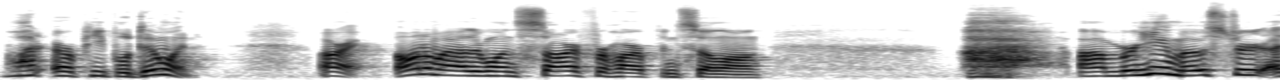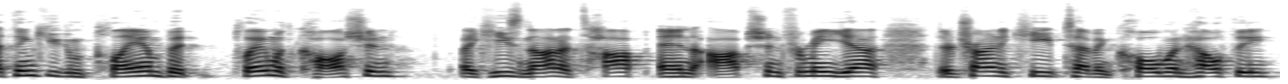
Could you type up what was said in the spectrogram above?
What are people doing? All right, on to my other ones. Sorry for harping so long. um, Raheem Mostert, I think you can play him, but play him with caution. Like he's not a top end option for me. Yeah, they're trying to keep Tevin Coleman healthy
